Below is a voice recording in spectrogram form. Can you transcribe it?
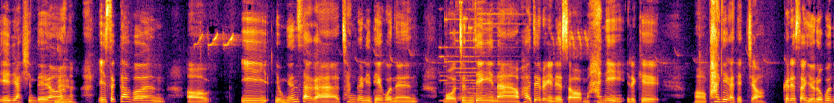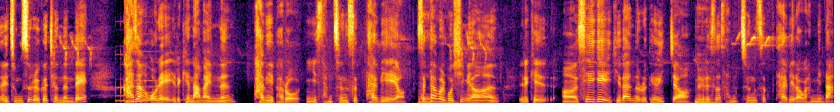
예리하신데요. 네. 이 석탑은 어, 이 용연사가 창건이 되고는 뭐 전쟁이나 화재로 인해서 많이 이렇게 어, 파괴가 됐죠. 그래서 여러 번의 중수를 거쳤는데 가장 오래 이렇게 남아 있는 탑이 바로 이 삼층 석탑이에요. 석탑을 보시면 이렇게 어, 세 개의 기단으로 되어 있죠. 네. 그래서 삼층 석탑이라고 합니다.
